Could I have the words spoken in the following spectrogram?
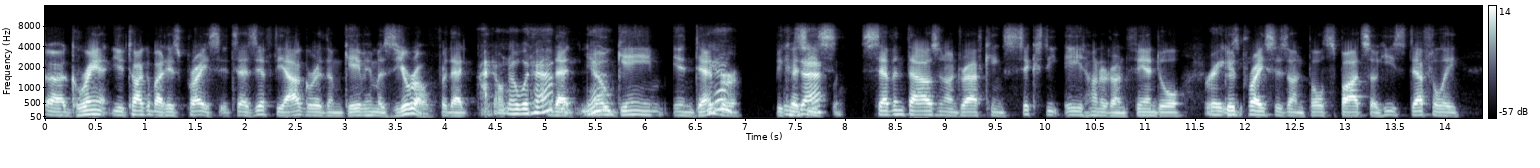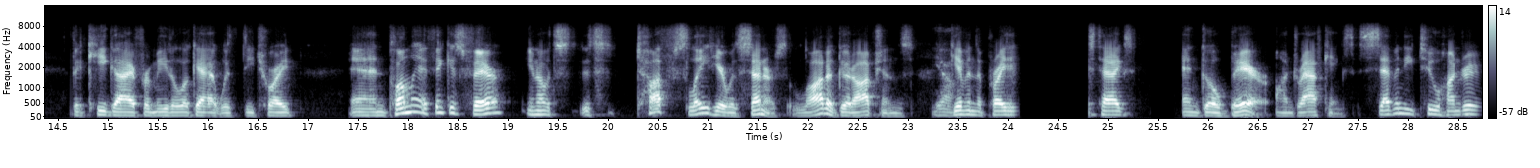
Uh, Grant, you talk about his price. It's as if the algorithm gave him a zero for that. I don't know what happened. That yeah. no game in Denver yeah, because exactly. he's seven thousand on DraftKings, sixty eight hundred on FanDuel. Crazy. Good prices on both spots, so he's definitely the key guy for me to look at with Detroit. And Plumlee, I think, is fair. You know, it's it's tough slate here with centers. A lot of good options, yeah. given the price tags. And Gobert on DraftKings, seventy two hundred.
